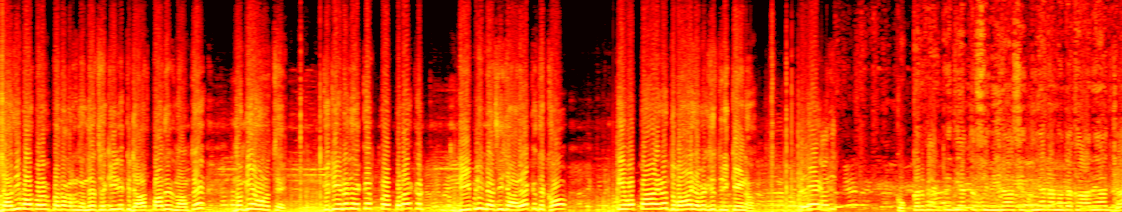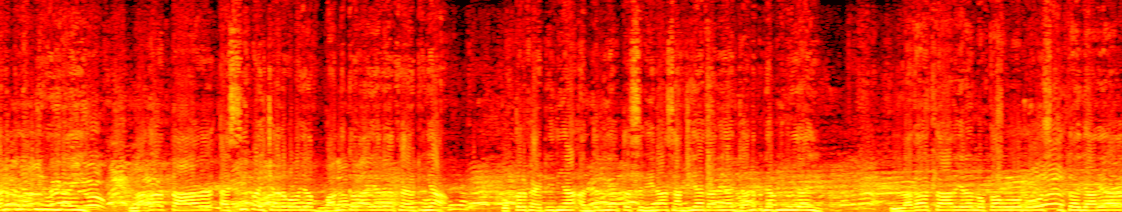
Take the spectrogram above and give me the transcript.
ਜਾਤੀਵਾਦ ਪੈਦਾ ਪੈਦਾ ਕਰਨ ਚਾਹੁੰਦੇ ਇੱਥੇ ਕਿ ਇੱਕ ਜਾਤਪਾਤ ਦੇ ਨਾਮ ਤੇ ਦੰਗੇ ਹੋਣ ਇੱਥੇ। ਕਿਉਂਕਿ ਇਹਨਾਂ ਦੇ ਇੱਕ ਬੜਾ ਇੱਕ ਡੀਪਲੀ ਮੈਸੇਜ ਆ ਰਿਹਾ ਕਿ ਦੇਖੋ ਕਿ ਆਪਾਂ ਇਹਨਾਂ ਦਬਾਇਆ ਜਾਵੇ ਕਿਸੇ ਤਰੀਕੇ ਨਾਲ। ਕੁੱਕਰ ਫੈਕਟਰੀ ਦੀਆਂ ਤਸਵੀਰਾਂ ਸਿੱਧੀਆਂ ਤੁਹਾਨੂੰ ਦਿਖਾ ਰਹੇ ਹਾਂ ਜਨ ਪੰਜਾਬੀ ਨੂੰ ਰਾਹੀਂ ਲਗਾਤਾਰ ਐਸੀ ਭਾਈਚਾਰੇ ਵੱਲੋਂ ਜਿਹੜਾ ਬੰਦ ਕਰਵਾਇਆ ਜਾ ਰਿਹਾ ਫੈਕਟਰੀਆਂ, ਕੁੱਕਰ ਫੈਕਟਰੀ ਦੀਆਂ ਅੰਦਰਲੀਆਂ ਤਸਵੀਰਾਂ ਸਾਂਝੀਆਂ ਕਰ ਰਹੇ ਹਾਂ ਜਨ ਪੰਜਾਬੀ ਨੂੰ ਰਾਹੀਂ ਲਗਾਤਾਰ ਜਿਹੜਾ ਲੋਕਾਂ ਵੱਲੋਂ ਰੋਸ ਕੀਤਾ ਜਾ ਰਿਹਾ,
